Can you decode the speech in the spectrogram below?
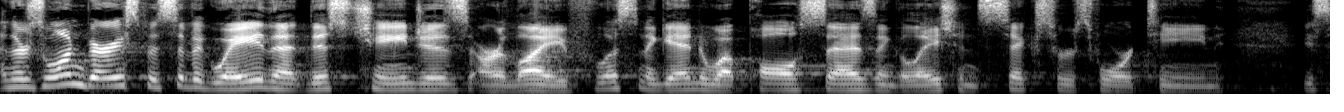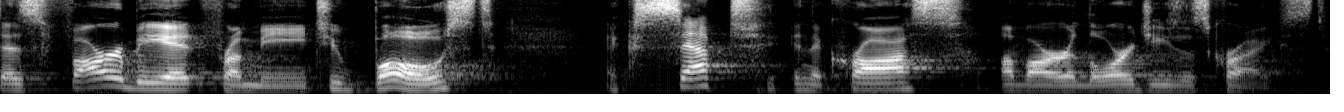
And there's one very specific way that this changes our life. Listen again to what Paul says in Galatians 6, verse 14. He says, Far be it from me to boast except in the cross of our Lord Jesus Christ.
